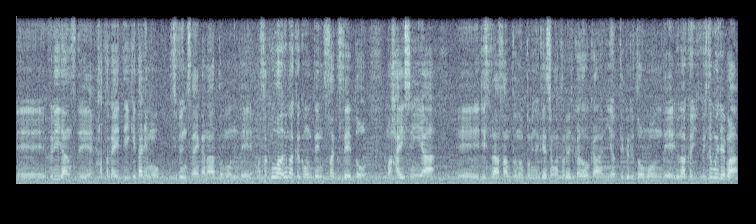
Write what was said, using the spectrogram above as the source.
えー、フリーランスで働いていけたりもするんじゃないかなと思うんで、まあ、そこはうまくコンテンツ作成と、まあ、配信や、えー、リスナーさんとのコミュニケーションが取れるかどうかによってくると思うんでうまくいく人もいれば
